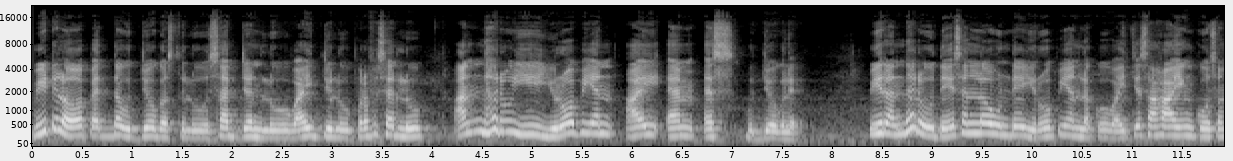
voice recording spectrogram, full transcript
వీటిలో పెద్ద ఉద్యోగస్తులు సర్జన్లు వైద్యులు ప్రొఫెసర్లు అందరూ ఈ యూరోపియన్ ఐఎంఎస్ ఉద్యోగులే. వీరందరూ దేశంలో ఉండే యూరోపియన్లకు వైద్య సహాయం కోసం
